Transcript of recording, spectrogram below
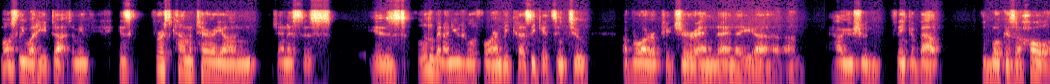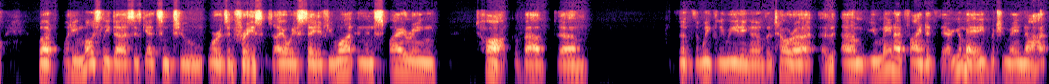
mostly what he does. I mean, his first commentary on Genesis is a little bit unusual for him because he gets into a broader picture and, and a, uh, um, how you should think about the book as a whole. But what he mostly does is gets into words and phrases. I always say if you want an inspiring talk about um, the, the, weekly reading of the Torah, um, you may not find it there. You may, but you may not.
